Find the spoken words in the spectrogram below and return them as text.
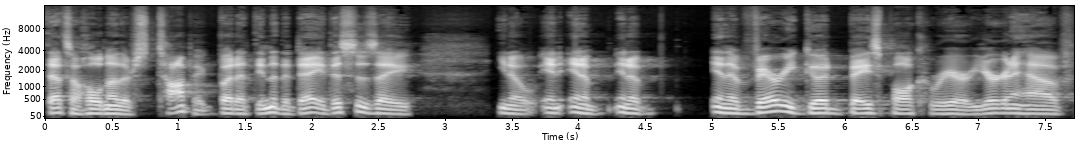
that's a whole nother topic. But at the end of the day, this is a you know in in a in a in a very good baseball career, you're going to have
